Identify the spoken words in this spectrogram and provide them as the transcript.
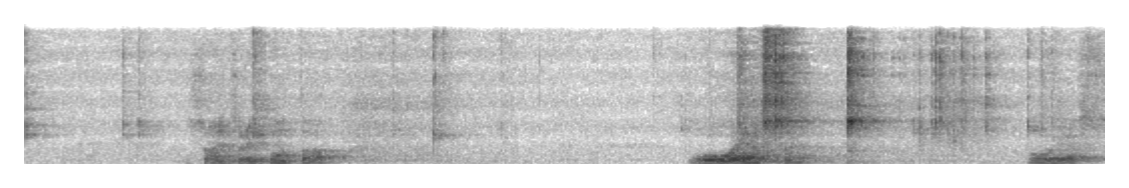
É só entrar em contato. Ou essa, ou essa.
